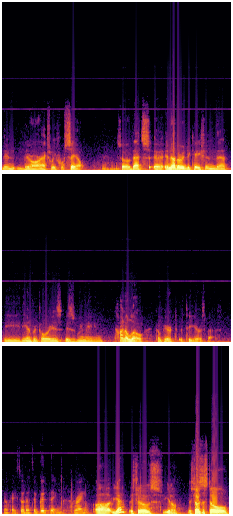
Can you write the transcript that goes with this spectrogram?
than there are actually for sale. Mm-hmm. So that's uh, another indication that the, the inventory is, is remaining kind of low compared to, to, years past. Okay, so that's a good thing, right? Uh, yeah, it shows, you know, it shows it's still,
